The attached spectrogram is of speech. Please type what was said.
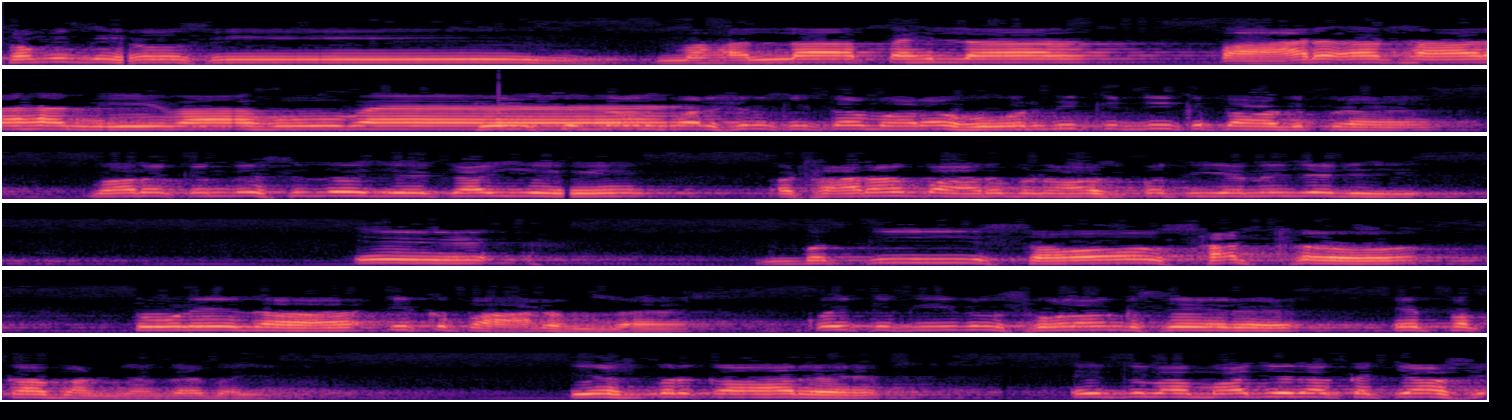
ਸਮਝਦੇ ਹਾਂ ਅਸੀਂ। ਮਹੱਲਾ ਪਹਿਲਾ। ਭਾਰ 18 ਮੇਵਾ ਹੋਵੇ। ਸਿੱਧਾਂ ਦਰਸ਼ਨ ਕੀਤਾ ਮਾਰਾ ਹੋਰ ਵੀ ਕਿੰਨੀ ਤਾਕਤ ਹੈ। ਮਾਰਾ ਕਹਿੰਦੇ, ਸਿੱਧੋ ਜੇ ਚਾਹੀਏ 18 ਭਾਰ ਬਨਾਸਪਤੀ ਹੈ ਨਾ ਜਿਹੜੀ, ਇਹ 3260 ਤੋਲੇ ਦਾ ਇੱਕ ਭਾਰ ਹੁੰਦਾ ਕੋਈ ਤਕਰੀਬਨ 16 ਕੁ ਸੇਰ ਇਹ ਪੱਕਾ ਬਣ ਜਾਂਦਾ ਹੈ ਇਸ ਪ੍ਰਕਾਰ ਇਧਰਲਾ ਮਾਝੇ ਦਾ ਕੱਚਾ ਸ-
